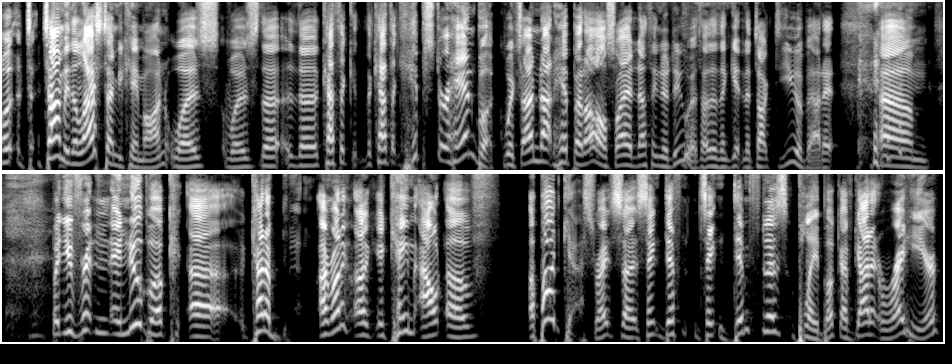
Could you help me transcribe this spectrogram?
Well, t- Tommy, the last time you came on was was the the Catholic the Catholic hipster handbook, which I'm not hip at all, so I had nothing to do with other than getting to talk to you about it. Um, but you've written a new book, uh, kind of ironic. Like it came out of a podcast, right? So Saint Dif- Saint Dymphna's playbook. I've got it right here.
